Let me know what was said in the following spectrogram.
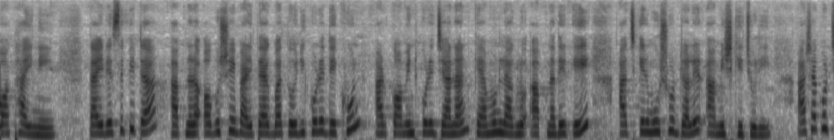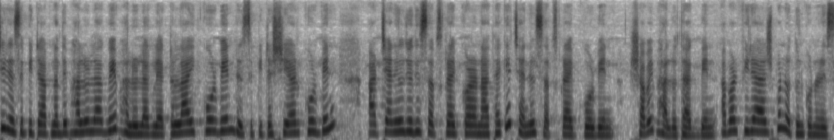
কথাই নেই। তাই রেসিপিটা আপনারা অবশ্যই বাড়িতে একবার তৈরি করে দেখুন আর কমেন্ট করে জানান কেমন লাগল আপনাদের এই আজকের মুসুর ডালের আমিষ খিচুড়ি। আশা করছি রেসিপিটা আপনাদের ভালো লাগবে। ভালো লাগলে একটা লাইক করবেন রেসিপিটা শেয়ার করবেন। আর চ্যানেল যদি সাবস্ক্রাইব করা না থাকে চ্যানেল সাবস্ক্রাইব করবেন। সবাই ভালো থাকবেন। আবার ফিরে আসব নতুন কোনো রেসিপি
